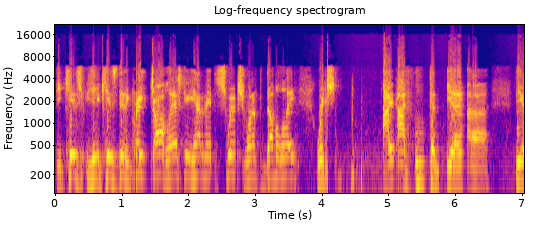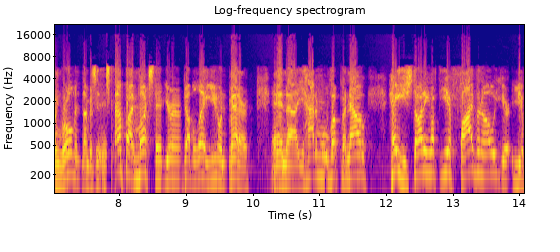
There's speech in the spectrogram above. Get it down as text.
your kids, your kids did a great job last year. You had to make the switch, went up to double A, which I, I looked at the, uh, the enrollment numbers. It's not by much that you're in double A. You don't matter. And uh, you had to move up. But now, hey, you're starting off the year 5 and 0. You're, you're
